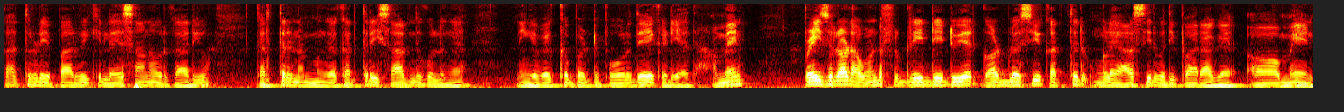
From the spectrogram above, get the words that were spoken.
கர்த்தருடைய பார்வைக்கு லேசான ஒரு காரியம். கர்த்தரை நம்புங்க. கர்த்தரை சார்ந்து கொள்ளுங்கள் நீங்கள் வெக்கப்பட்டு போகிறதே கிடையாது. Amen praise Lord a wonderful great day to year God bless you கர்த்தர் உங்களை ஆசீர்வதிப்பாராக. ஆமேன்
